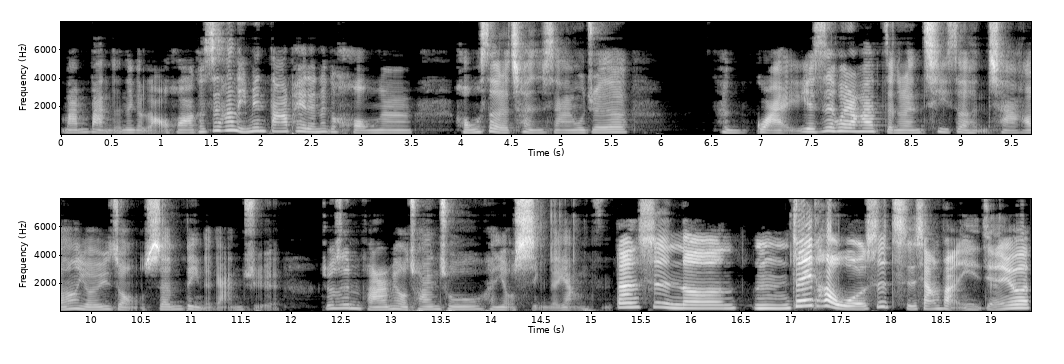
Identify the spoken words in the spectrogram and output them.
满版的那个老花，可是它里面搭配的那个红啊，红色的衬衫，我觉得。很怪，也是会让他整个人气色很差，好像有一种生病的感觉，就是反而没有穿出很有型的样子。但是呢，嗯，这一套我是持相反意见，因为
